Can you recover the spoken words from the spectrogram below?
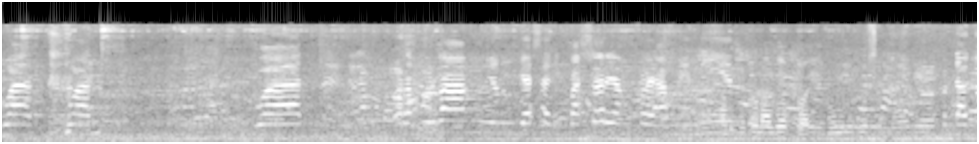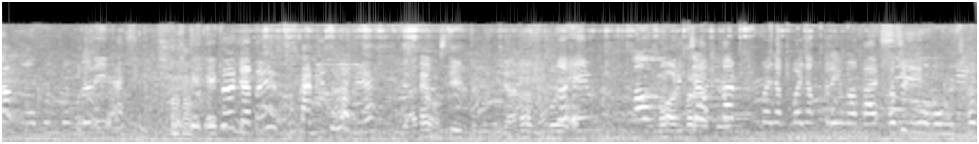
Buat buat buat orang-orang yang biasa di pasar yang kayak amenin Itu nanti buat Ibu-ibu semuanya. pedagang maupun pembeli asik. itu jatuhnya bukan itu kan ya. MC itu mau Mohon mengucapkan banyak-banyak terima kasih. Asik ngomong mau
